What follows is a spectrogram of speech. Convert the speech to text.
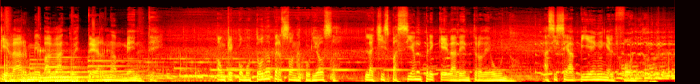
quedarme vagando eternamente. Aunque como toda persona curiosa, la chispa siempre queda dentro de uno así sea bien en el fondo.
